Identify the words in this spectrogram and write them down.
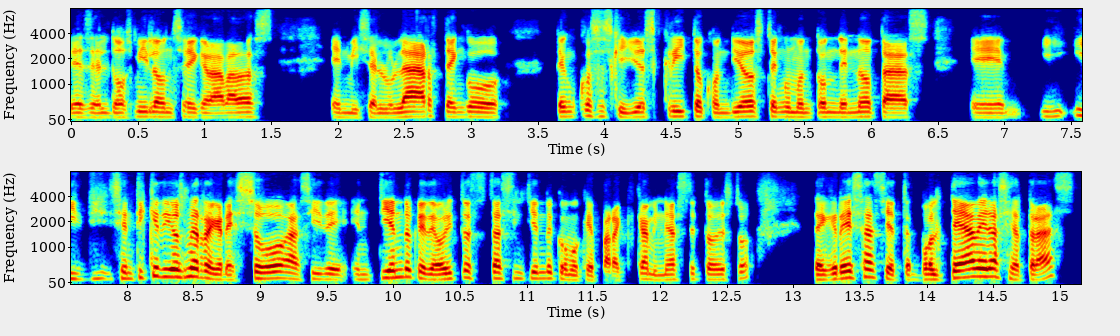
desde el 2011 grabadas en mi celular, tengo, tengo cosas que yo he escrito con Dios, tengo un montón de notas, eh, y, sentí que Dios me regresó así de, entiendo que de ahorita estás sintiendo como que para qué caminaste todo esto, regresa hacia, voltea a ver hacia atrás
